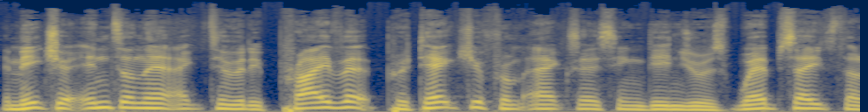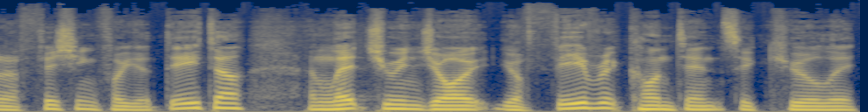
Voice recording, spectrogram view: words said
It makes your internet activity private, protects you from accessing dangerous websites that are phishing for your data, and lets you enjoy your favorite content securely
